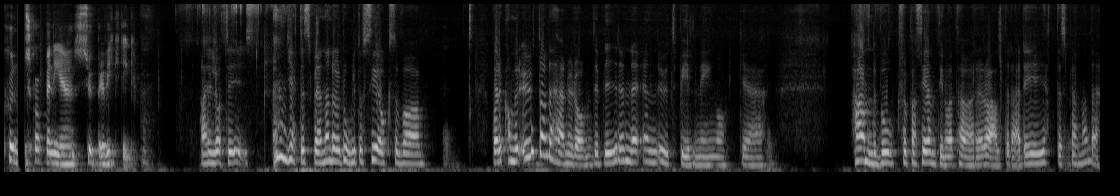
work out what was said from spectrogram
kunskapen är superviktig. Ja, det låter jättespännande och roligt att se också vad, vad det kommer ut av det här nu då. Om det blir en, en utbildning och eh, handbok för patientinnovatörer och allt det där. Det är jättespännande.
